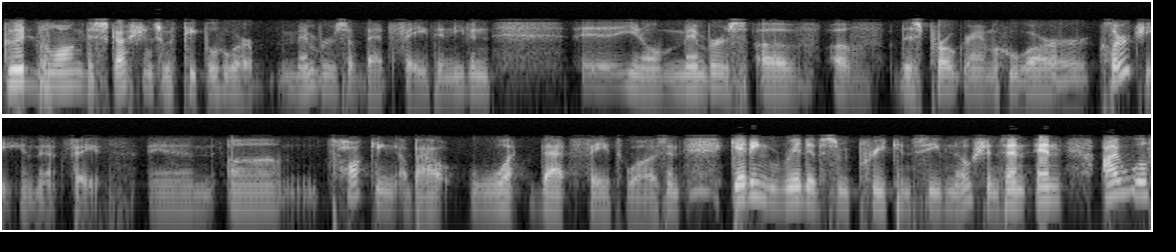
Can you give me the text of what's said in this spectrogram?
good long discussions with people who are members of that faith, and even uh, you know members of of this program who are clergy in that faith and um talking about what that faith was and getting rid of some preconceived notions. And and I will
